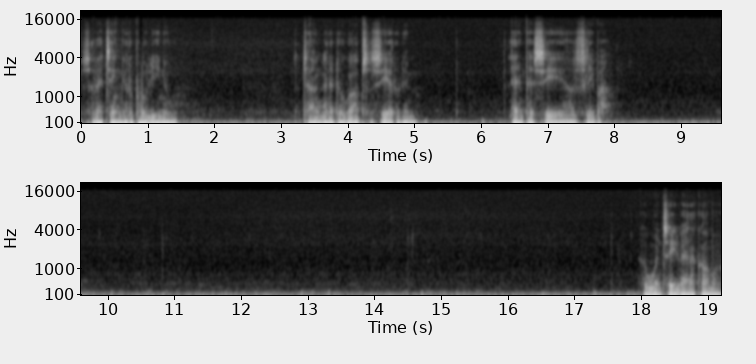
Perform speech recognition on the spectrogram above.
Så hvad tænker du på lige nu? Når tankerne dukker op, så ser du dem. Lad dem passere og slipper. Og uanset hvad der kommer,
